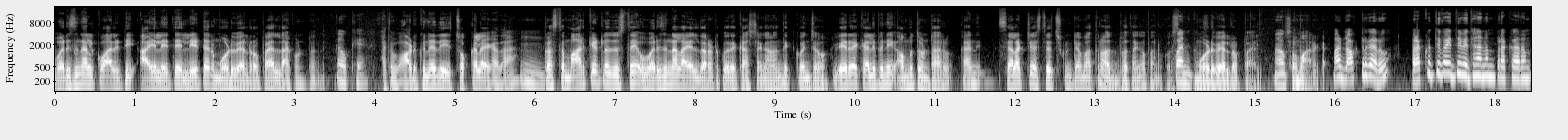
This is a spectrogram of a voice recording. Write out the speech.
ఒరిజినల్ క్వాలిటీ ఆయిల్ అయితే లీటర్ మూడు వేల రూపాయల దాకా ఉంటుంది. ఓకే. అది వాడుకునేది చుక్కలే కదా. కాస్త మార్కెట్లో చూస్తే ఒరిజినల్ ఆయిల్ దొరకడం కొద్దిగా కష్టంగా ఉంది. కొంచెం వేరే కలిపిని అమ్ముతుంటారు. కానీ సెలెక్ట్ చేసి తెచ్చుకుంటే మాత్రం అద్భుతంగా పనికొస్తుంది. మూడు వేల రూపాయలు Okay. సుమారుగా మరి డాక్టర్ గారు ప్రకృతి వైద్య విధానం ప్రకారం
